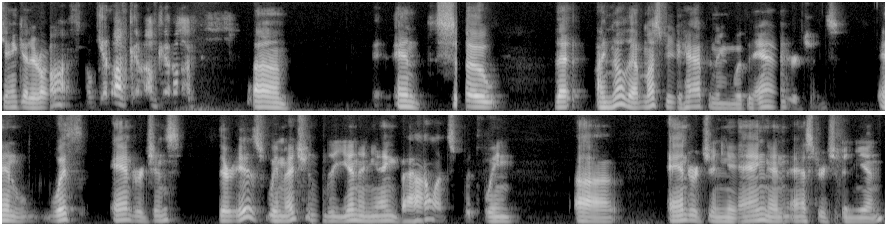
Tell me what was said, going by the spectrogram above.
can't get it off. Oh, get off, get off, get off. Um, and so that I know that must be happening with androgens. And with androgens, there is, we mentioned the yin and yang balance between uh, androgen yang and estrogen yin,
